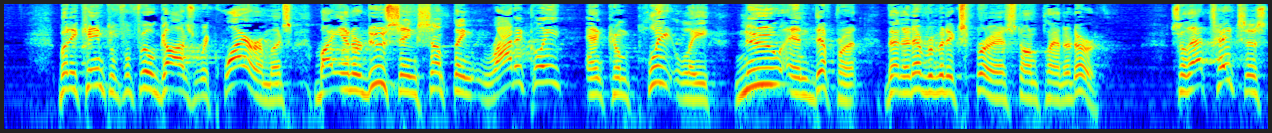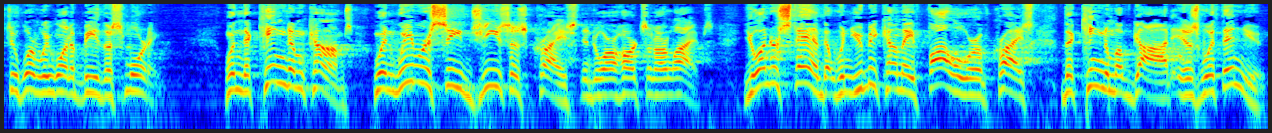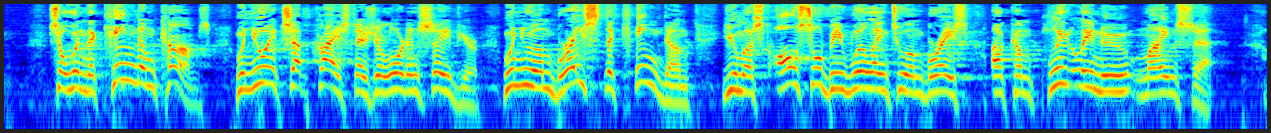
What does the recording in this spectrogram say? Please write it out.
But he came to fulfill God's requirements by introducing something radically and completely new and different than had ever been experienced on planet Earth. So that takes us to where we want to be this morning. When the kingdom comes, when we receive Jesus Christ into our hearts and our lives, you understand that when you become a follower of Christ, the kingdom of God is within you. So when the kingdom comes, when you accept Christ as your Lord and Savior, when you embrace the kingdom, you must also be willing to embrace a completely new mindset.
